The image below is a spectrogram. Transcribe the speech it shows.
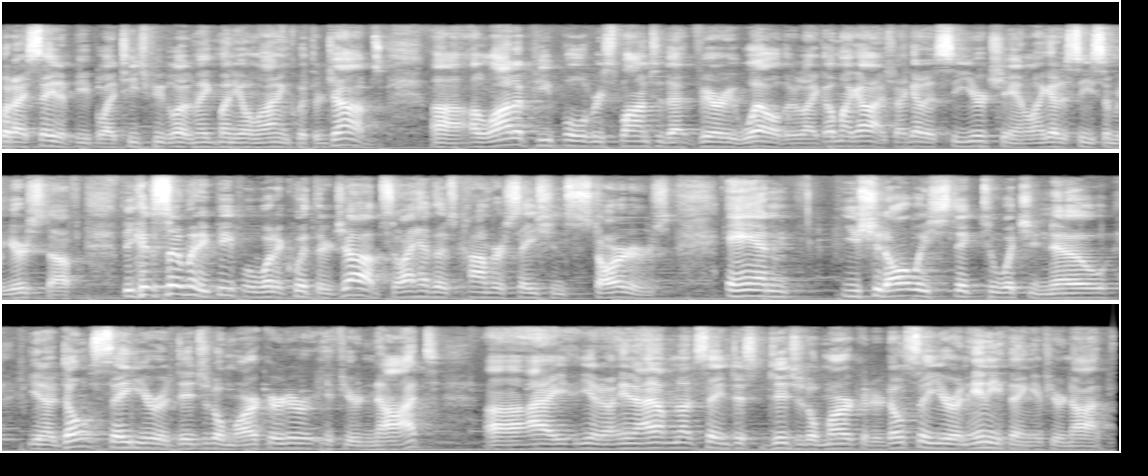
what I say to people. I teach people how to make money online and quit their jobs. Uh, a lot of people respond to that very well. They're like oh my gosh I got to see your channel. I got to see some of your stuff. Because so many people want to quit their jobs so I have those those conversation starters. And you should always stick to what you know. You know don't say you're a digital marketer if you're not uh, I you know and I'm not saying just digital marketer. Don't say you're in anything if you're not.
